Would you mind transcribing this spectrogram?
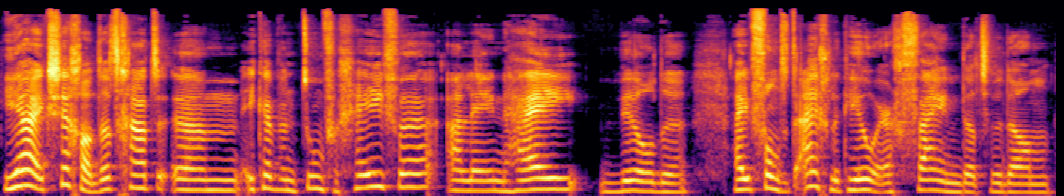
Ja, ik zeg al, dat gaat. ehm, ik heb hem toen vergeven. Alleen hij wilde. Hij vond het eigenlijk heel erg fijn dat we dan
